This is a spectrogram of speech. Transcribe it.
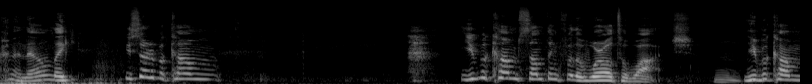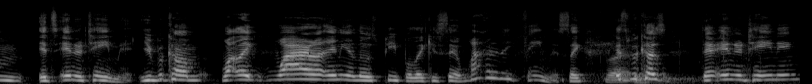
I don't know like you sort of become you become something for the world to watch. You become it's entertainment. You become why like why are any of those people like you said why are they famous? Like it's because they're entertaining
